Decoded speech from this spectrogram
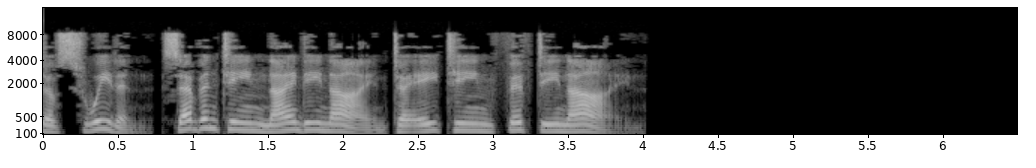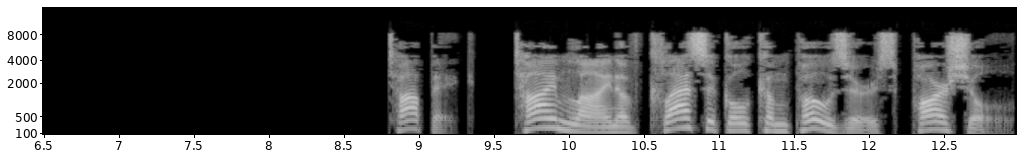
of Sweden (1799–1859). Topic: Timeline of classical composers partial.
